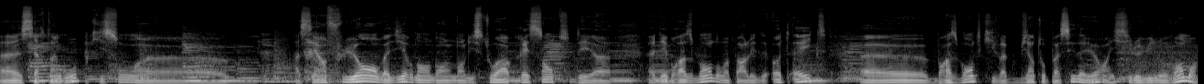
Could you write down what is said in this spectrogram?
euh, certains groupes qui sont, euh, assez influents, on va dire, dans, l'histoire récente des, des brass bands. On va parler de Hot 8, brass band qui va bientôt passer d'ailleurs, hein, ici le 8 novembre.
